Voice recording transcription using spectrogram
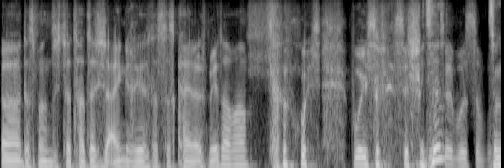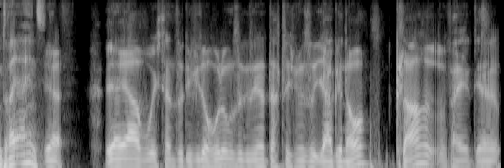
äh, dass man sich da tatsächlich eingeredet hat, dass das kein Elfmeter war, wo, ich, wo ich so ein bisschen schmunzeln musste. Zum 3-1? Ja. ja, ja, wo ich dann so die Wiederholung so gesehen habe, dachte ich mir so, ja genau, klar, weil der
